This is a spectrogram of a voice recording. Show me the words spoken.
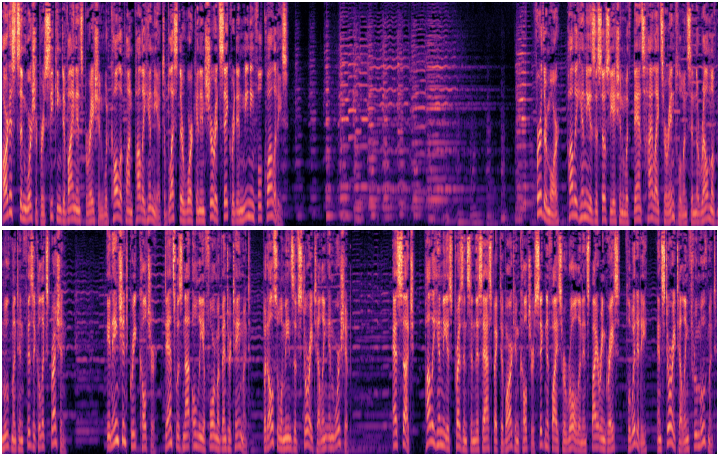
Artists and worshippers seeking divine inspiration would call upon Polyhymnia to bless their work and ensure its sacred and meaningful qualities. Furthermore, Polyhymnia's association with dance highlights her influence in the realm of movement and physical expression. In ancient Greek culture, dance was not only a form of entertainment, but also a means of storytelling and worship. As such, Polyhymnia's presence in this aspect of art and culture signifies her role in inspiring grace, fluidity, and storytelling through movement.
